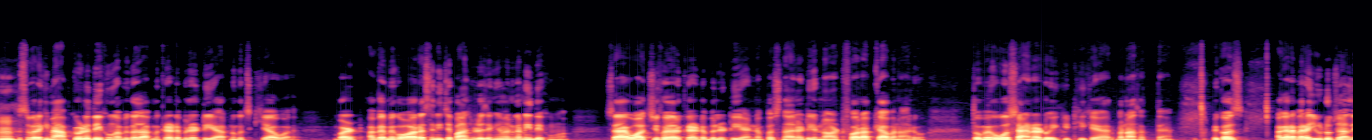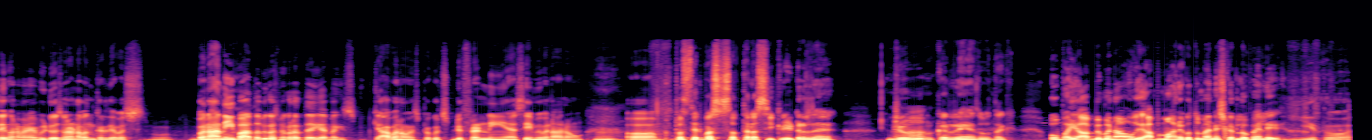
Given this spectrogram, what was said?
हम्म। तो उसने बोला कि मैं आपके वीडियो देखूँगा बिकॉज़ आप में क्रेडिबिलिटी है आपने कुछ किया हुआ है। बट अगर मेरे को और ऐसे नीचे पाँच वीडियो देखेंगे मैं उनका नहीं देखूँगा। So I watch you for your credibility and personality not for आप क्या बना रहे हो। तो मेरे को वो स्टैंडर्ड हुई कि ठीक है यार बना सकते हैं। बिकॉज़ अगर मेरा यूट्यूब चैनल देखो ना मैंने वीडियोस बनाना बंद कर दिया बस बना नहीं पाता बिकॉज़ मेरे को लगता है कि मैं क्या बनाऊँ इस पर कुछ डिफरेंट नहीं है सेम ही बना रहा हूँ। बस तेरे पास सत्तर अस्सी क्रिएटर्स हैं जो हाँ। कर रहे हैं तो तक। ओ भाई आप भी बनाओगे? आप हमारे को तो मैनेज कर लो पहले। ये तो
